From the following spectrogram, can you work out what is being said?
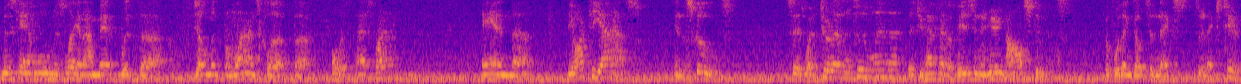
Miss Campbell, Miss Lay, and I met with uh, a gentleman from Lions Club. Uh, what was it last Friday? And uh, the RTIs in the schools says what tier level two, Linda, that you have to have a vision and hearing all students before they can go to the next to the next tier.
